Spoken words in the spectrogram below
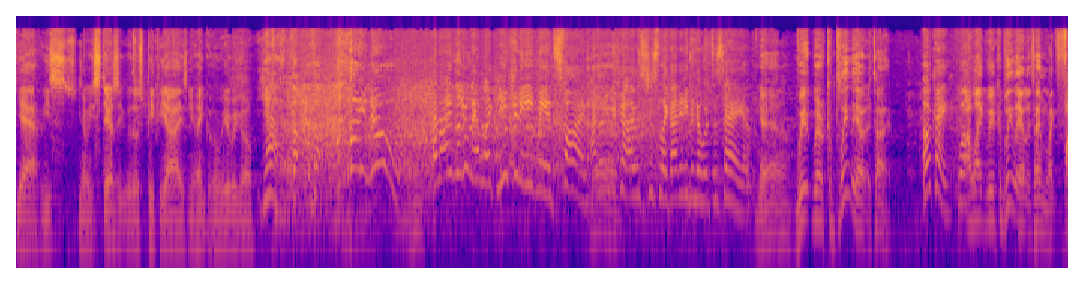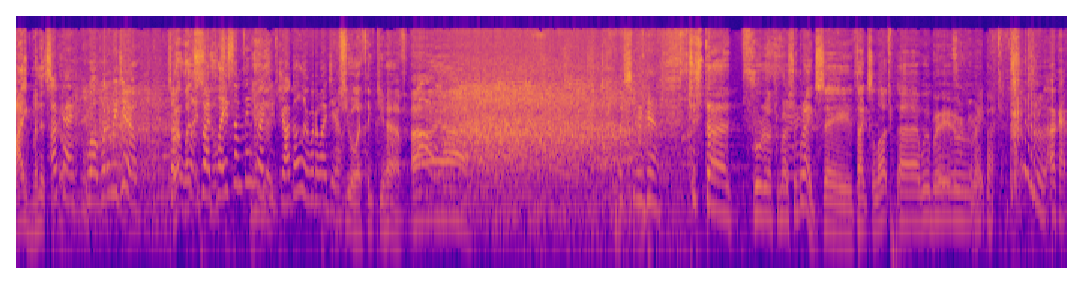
Yeah, he's you know he stares at you with those eyes, and you think, oh, here we go. Yeah. The, the, I know. And I literally, I'm like, you can eat me. It's fine. I don't even care. I was just like, I didn't even know what to say. Yeah, we're we're completely out of time. Okay. Well, I like we're completely out of time like five minutes ago. Okay. Well, what do we do? Do, Well, I, do I play something? yeah, do I do juggle or what do I do? Sure, I think you have. Oh. Uh, What should we do? Just uh, throw to a commercial break. Say thanks a lot. Uh, we'll be right back. Okay.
